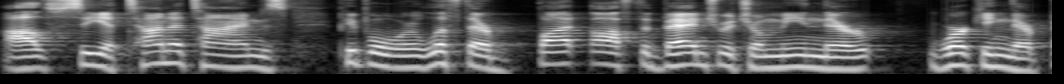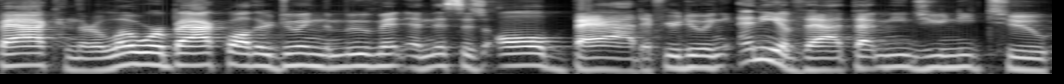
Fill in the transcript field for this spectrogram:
I'll see a ton of times people will lift their butt off the bench, which will mean they're working their back and their lower back while they're doing the movement. And this is all bad. If you're doing any of that, that means you need to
